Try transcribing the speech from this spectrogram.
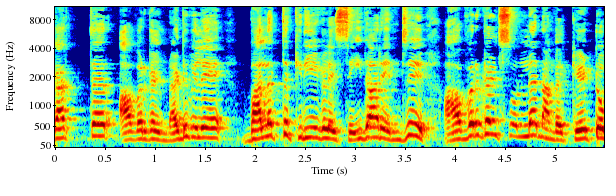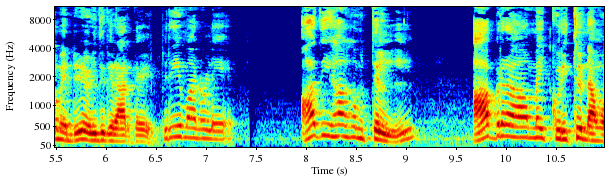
கர்த்தர் அவர்கள் நடுவிலே பலத்த கிரியைகளை செய்தார் என்று அவர்கள் சொல்ல நாங்கள் கேட்டோம் என்று எழுதுகிறார்கள். பிரியமானுளே ஆதியாகமத்தில் ஆபிரகாமை குறித்து நாம்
